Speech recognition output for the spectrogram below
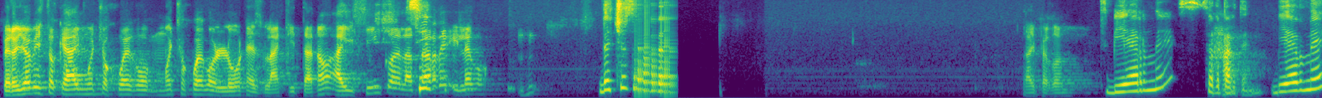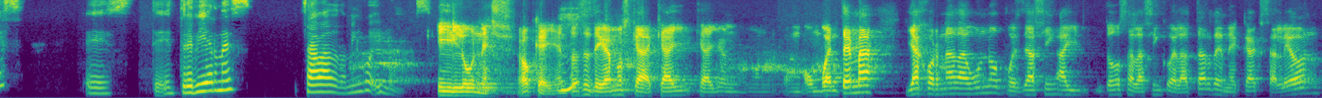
pero yo he visto que hay mucho juego, mucho juego lunes, Blanquita, ¿no? Hay 5 de la tarde y luego... De hecho, se... Ay, perdón. Viernes, se reparten. Viernes, este, entre viernes, sábado, domingo y lunes. Y lunes, ok. Entonces digamos que, hay, que hay un, un, buen tema. Ya jornada uno, pues ya hay dos a las cinco de la tarde, Necaxa León,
